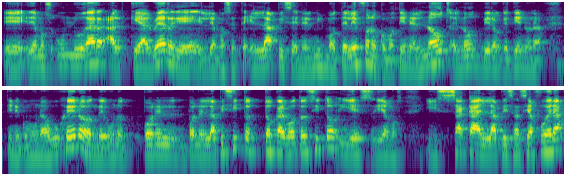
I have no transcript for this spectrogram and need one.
eh, digamos, un lugar al que albergue digamos, este, el lápiz en el mismo teléfono como tiene el Note. El Note vieron que tiene, una, tiene como un agujero donde uno pone el, pone el lapicito, toca el botoncito y, es, digamos, y saca el lápiz hacia afuera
